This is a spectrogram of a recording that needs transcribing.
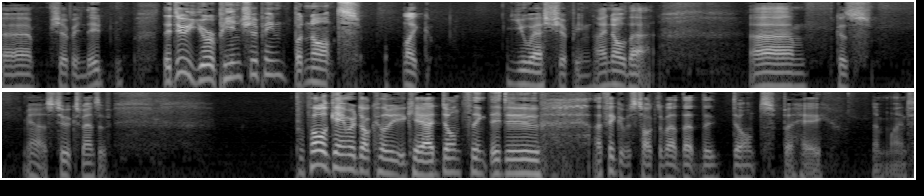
uh, shipping. They they do European shipping, but not like U.S. shipping. I know that because um, yeah, it's too expensive. PropelGamer.co.uk. I don't think they do. I think it was talked about that they don't, but hey, never mind.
